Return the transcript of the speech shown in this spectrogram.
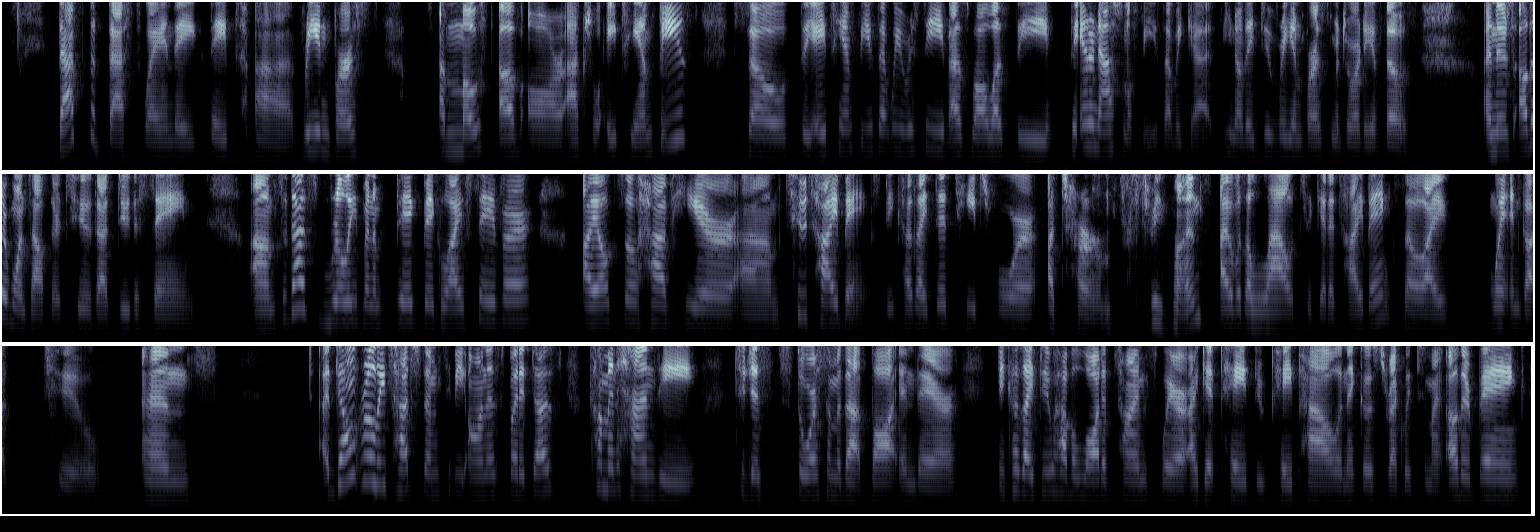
that's the best way, and they they uh, reimbursed most of our actual ATM fees. So the ATM fees that we receive, as well as the the international fees that we get, you know, they do reimburse majority of those. And there's other ones out there too that do the same. Um, so that's really been a big, big lifesaver. I also have here um, two Thai banks because I did teach for a term for three months. I was allowed to get a Thai bank, so I went and got two. And I don't really touch them to be honest, but it does come in handy to just store some of that baht in there because I do have a lot of times where I get paid through PayPal and it goes directly to my other bank.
